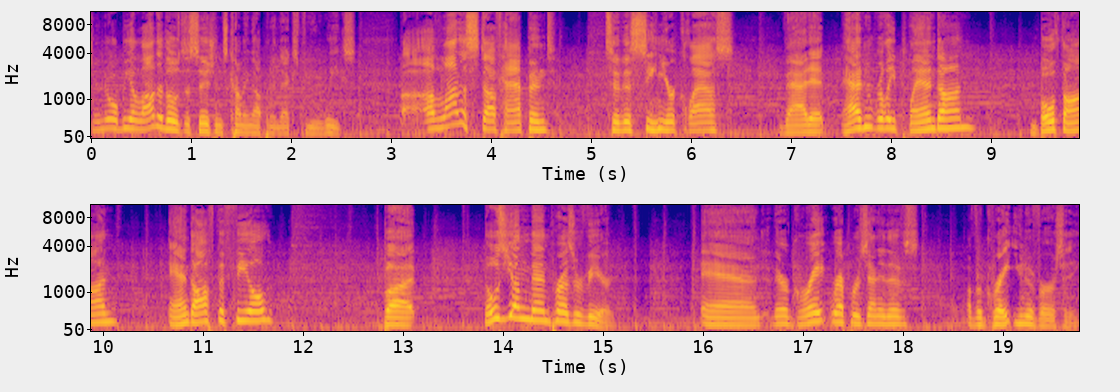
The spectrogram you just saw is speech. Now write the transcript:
And there will be a lot of those decisions coming up in the next few weeks. A lot of stuff happened to this senior class that it hadn't really planned on, both on and off the field. But those young men persevered, and they're great representatives of a great university.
